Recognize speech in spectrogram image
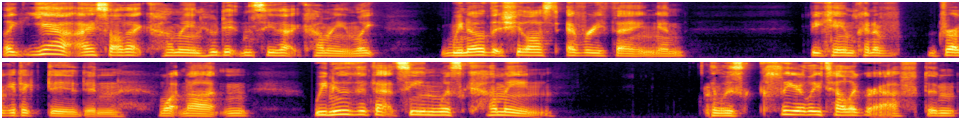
Like, yeah, I saw that coming. Who didn't see that coming? Like, we know that she lost everything and became kind of drug addicted and whatnot. And we knew that that scene was coming. It was clearly telegraphed, and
